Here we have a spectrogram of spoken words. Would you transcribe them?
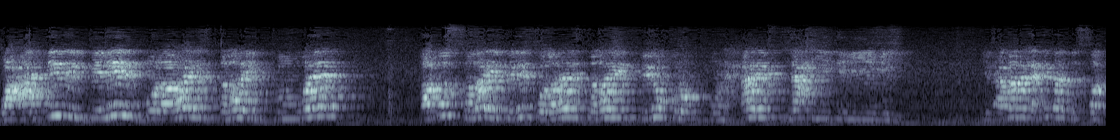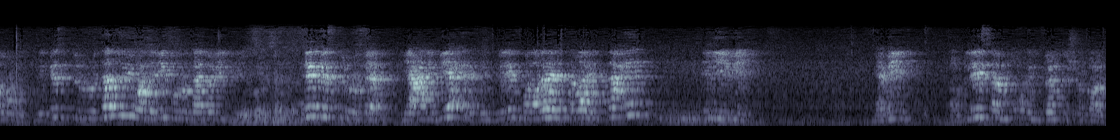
وعديت ال plane polarized light جواه هبص ألاقي ال plane polarized light بيخرج منحرف ناحية اليمين. يبقى معنى كده إن السكروز dextrorotatory ولا levorotatory dextrorotatory يعني بيحرف ال plane polarized light ناحية اليمين. جميل. طب ليه سموه invert sugar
